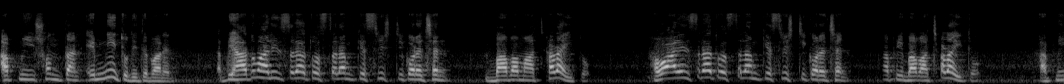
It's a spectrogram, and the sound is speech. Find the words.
আপনি সন্তান এমনিই তো দিতে পারেন। আপনি আদম আলী সালাতামকে সৃষ্টি করেছেন, বাবা মা ছাড়াই তো। হওয়া আলী সালাতামকে সৃষ্টি করেছেন, আপনি বাবা ছাড়াই তো। আপনি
